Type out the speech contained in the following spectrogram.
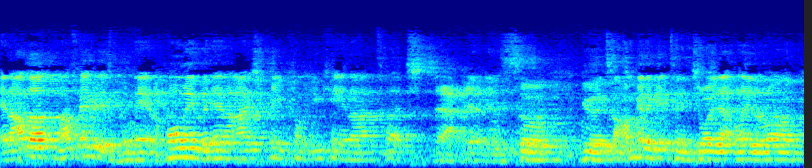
And I love, my favorite is banana. Homemade banana ice cream. Come on, you cannot touch that. It is so good. So I'm going to get to enjoy that later on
